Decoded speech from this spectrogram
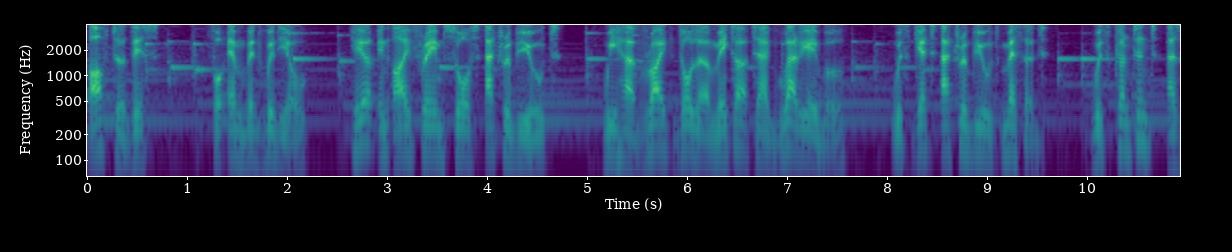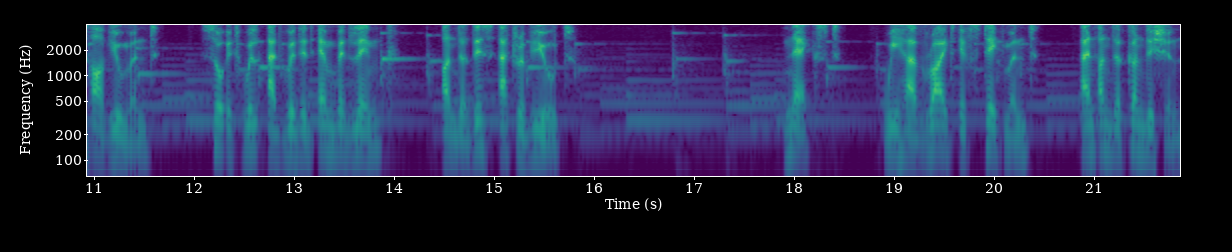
After this, for embed video, here in iframe source attribute, we have write dollar $meta tag variable, with get attribute method, with content as argument, so it will add vidded embed link, under this attribute. Next, we have write if statement, and under condition,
